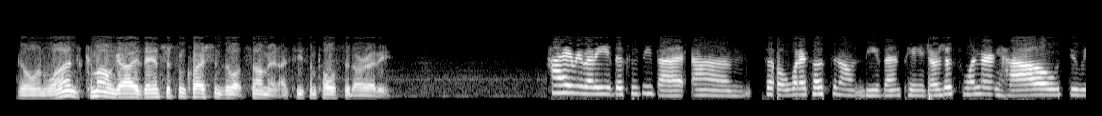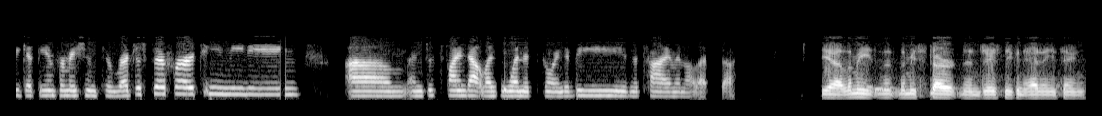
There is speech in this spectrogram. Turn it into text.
Going once. Come on, guys, answer some questions about Summit. I see some posted already. Hi, everybody. This is Yvette. Um, so what I posted on the event page, I was just wondering how do we get the information to register for our team meeting um, and just find out like when it's going to be and the time and all that stuff. Yeah, let me let me start, and then Jason, you can add anything.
